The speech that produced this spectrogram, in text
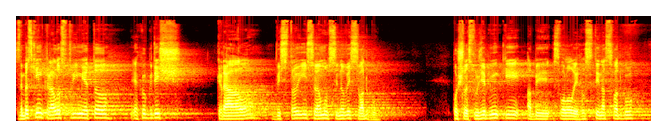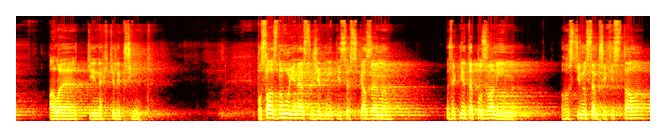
s nebeským královstvím je to, jako když král vystrojí svému synovi svatbu. Pošle služebníky, aby svolali hosty na svatbu, ale ti nechtěli přijít. Poslal znovu jiné služebníky se vzkazem, řekněte pozvaným, hostinu jsem přichystal,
